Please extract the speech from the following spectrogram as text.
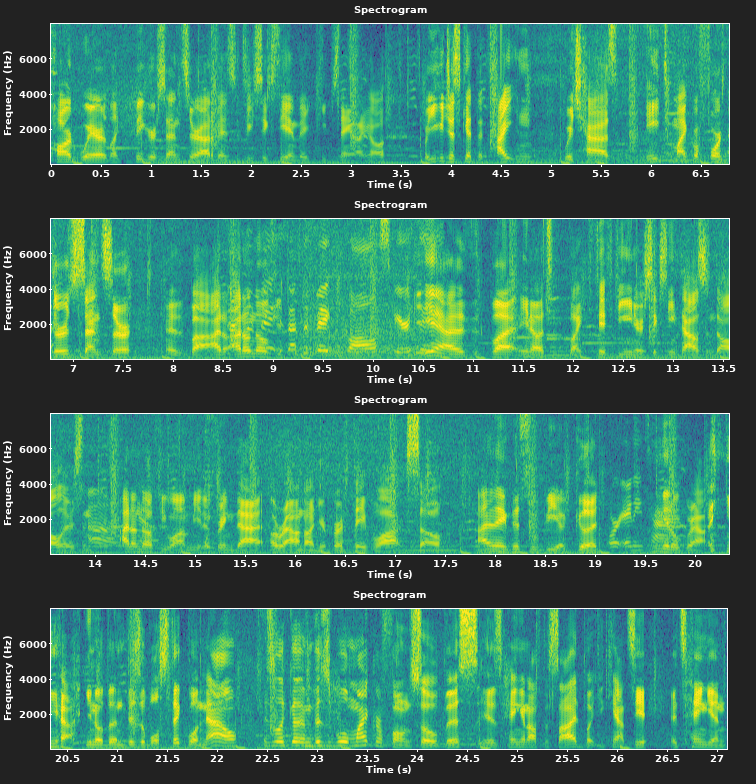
hardware, like bigger sensor out of Insta360? And they keep saying like, oh, but you could just get the Titan, which has eight micro four thirds sensor. Uh, but I don't, I don't know big, if you, is that the big ball sphere thing? Yeah, but you know it's like fifteen or sixteen thousand dollars, and Oh, I don't know if you want me to bring that around on your birthday vlog. So I think this would be a good Or anytime. middle ground. yeah, you know the invisible stick. Well, now it's like an invisible microphone. So this is hanging off the side, but you can't see it. It's hanging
